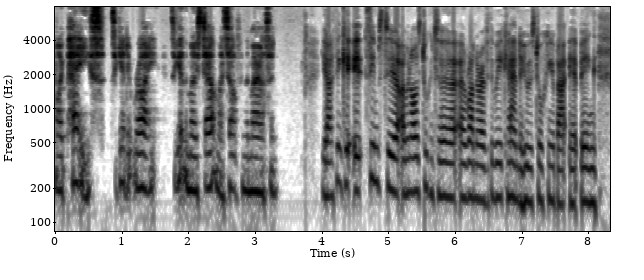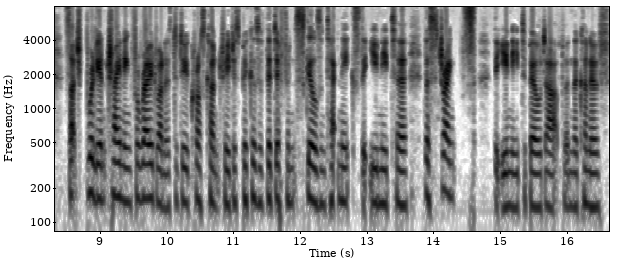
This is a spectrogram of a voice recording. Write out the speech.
my pace to get it right, to get the most out of myself in the marathon. Yeah, I think it, it, seems to. I mean, I was talking to a runner over the weekend who was talking about it being such brilliant training for road runners to do cross country just because of the different skills and techniques that you need to, the strengths that you need to build up and the kind of,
